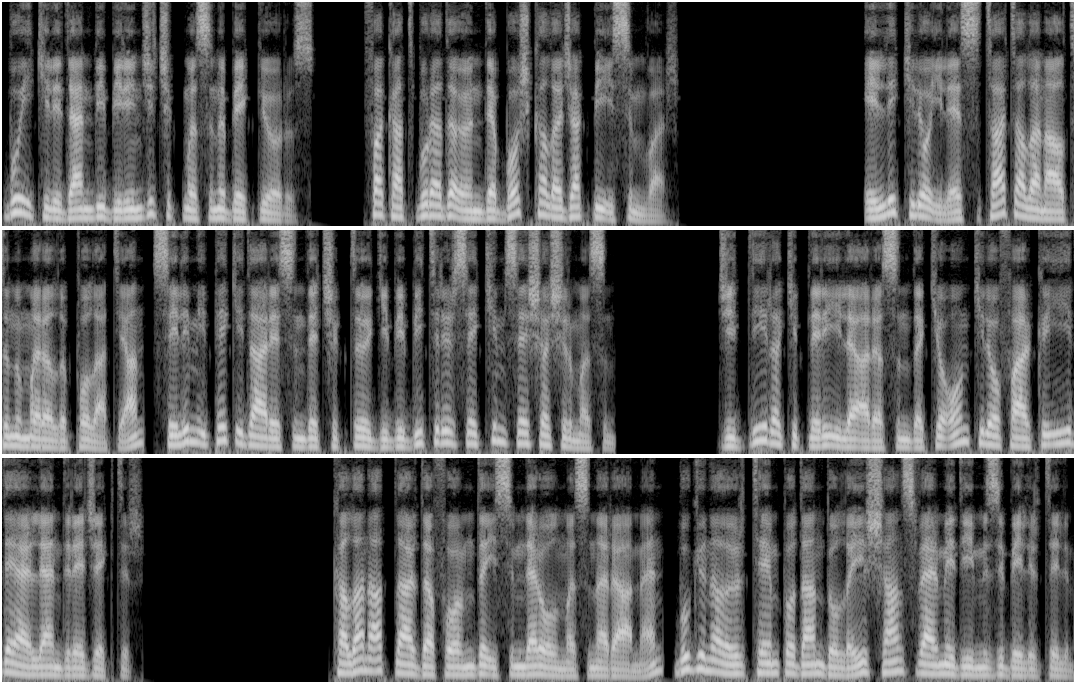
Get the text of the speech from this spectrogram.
Bu ikiliden bir birinci çıkmasını bekliyoruz. Fakat burada önde boş kalacak bir isim var. 50 kilo ile start alan 6 numaralı Polatyan, Selim İpek idaresinde çıktığı gibi bitirirse kimse şaşırmasın. Ciddi rakipleri ile arasındaki 10 kilo farkı iyi değerlendirecektir. Kalan atlarda formda isimler olmasına rağmen, bugün ağır tempodan dolayı şans vermediğimizi belirtelim.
